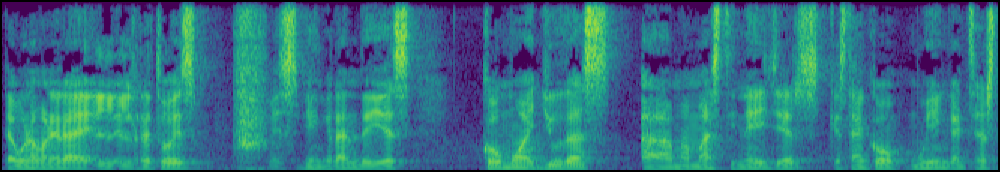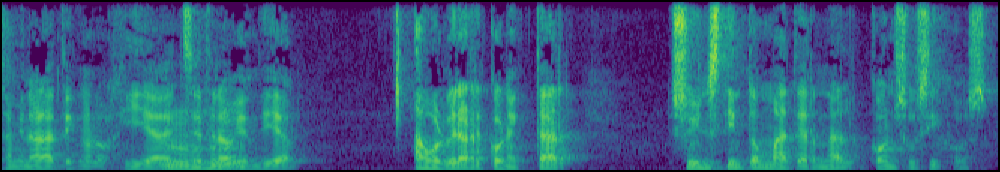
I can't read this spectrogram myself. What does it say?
de alguna manera el, el reto es, es bien grande y es cómo ayudas a mamás teenagers que están como muy enganchadas también a la tecnología, etcétera, Ujú. hoy en día, a volver a reconectar su instinto maternal con sus hijos.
